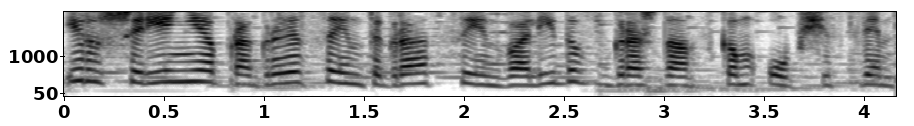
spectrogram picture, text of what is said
и расширение прогресса интеграции инвалидов в гражданском обществе.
